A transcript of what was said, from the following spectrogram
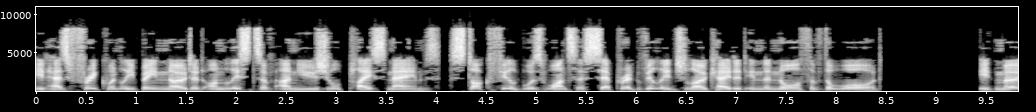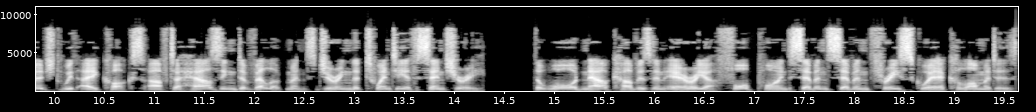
It has frequently been noted on lists of unusual place names. Stockfield was once a separate village located in the north of the ward. It merged with Acocks after housing developments during the 20th century. The ward now covers an area 4.773 square kilometers,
